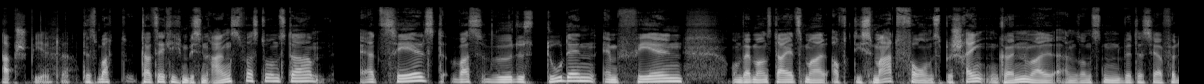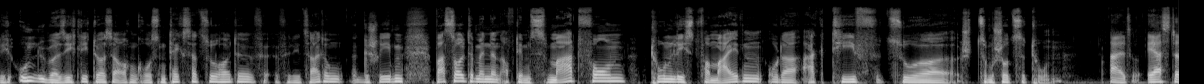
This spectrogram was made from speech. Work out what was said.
abspielte. Das macht tatsächlich ein bisschen Angst, was du uns da erzählst, was würdest du denn empfehlen? Und wenn wir uns da jetzt mal auf die Smartphones beschränken können, weil ansonsten wird es ja völlig unübersichtlich. Du hast ja auch einen großen Text dazu heute für die Zeitung geschrieben. Was sollte man denn auf dem Smartphone tunlichst vermeiden oder aktiv zur, zum Schutze tun? Also, erster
